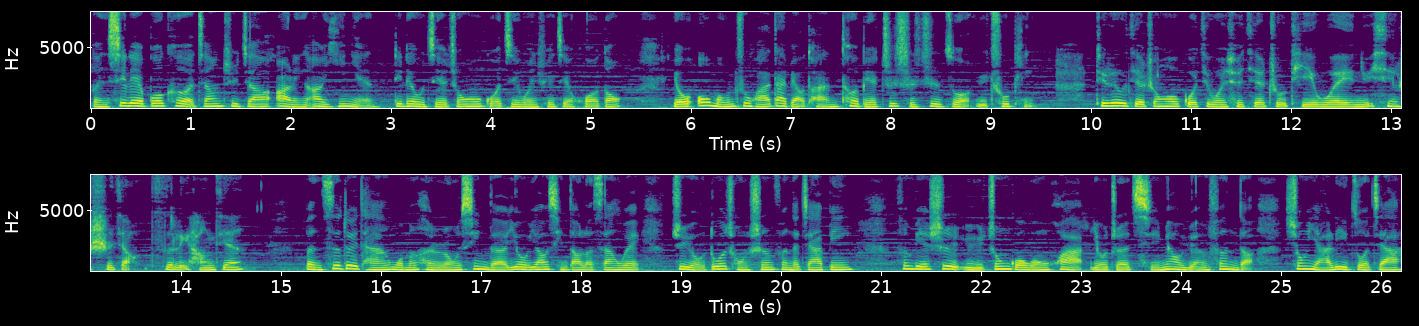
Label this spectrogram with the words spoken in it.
本系列播客将聚焦2021年第六届中欧国际文学节活动，由欧盟驻华代表团特别支持制作与出品。第六届中欧国际文学节主题为女性视角，字里行间。本次对谈，我们很荣幸的又邀请到了三位具有多重身份的嘉宾，分别是与中国文化有着奇妙缘分的匈牙利作家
